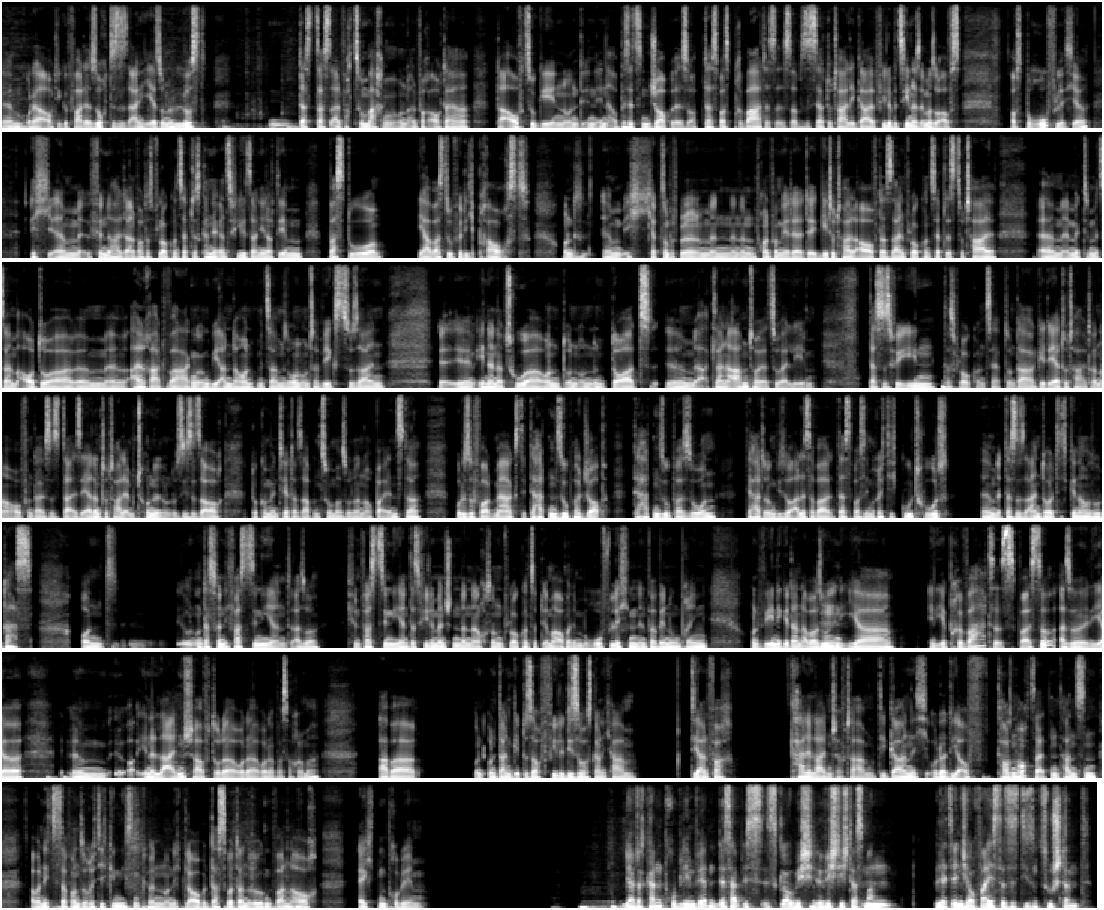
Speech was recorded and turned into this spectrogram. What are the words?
ähm, oder auch die Gefahr der Sucht, das ist eigentlich eher so eine Lust, das, das einfach zu machen und einfach auch da, da aufzugehen und in, in, ob es jetzt ein Job ist, ob das was Privates ist, ob es ist ja total egal. Viele beziehen das immer so aufs, aufs Berufliche. Ich ähm, finde halt einfach das Flow-Konzept, das kann ja ganz viel sein, je nachdem, was du, ja, was du für dich brauchst. Und ähm, ich habe zum Beispiel einen, einen Freund von mir, der, der geht total auf, dass sein Flow-Konzept ist total ähm, mit, mit seinem Outdoor-Allradwagen ähm, äh, irgendwie andauernd mit seinem Sohn unterwegs zu sein äh, in der Natur und, und, und, und dort äh, kleine Abenteuer zu erleben das ist für ihn das Flow-Konzept und da geht er total drin auf und da ist es, da ist er dann total im Tunnel und du siehst es auch, dokumentiert das ab und zu mal so dann auch bei Insta, wo du sofort merkst, der hat einen super Job, der hat einen super Sohn, der hat irgendwie so alles, aber das, was ihm richtig gut tut, ähm, das ist eindeutig genauso das. Und, und das finde ich faszinierend. Also ich finde faszinierend, dass viele Menschen dann auch so ein Flow-Konzept immer auch mit dem Beruflichen in Verbindung bringen und wenige dann aber so hm. in ihr in ihr Privates, weißt du? Also in ihr ähm, in eine Leidenschaft oder oder oder was auch immer. Aber und und dann gibt es auch viele, die sowas gar nicht haben, die einfach keine Leidenschaft haben, die gar nicht oder die auf tausend Hochzeiten tanzen, aber nichts davon so richtig genießen können. Und ich glaube, das wird dann irgendwann auch echt ein Problem. Ja, das kann ein Problem werden. Deshalb ist es, glaube ich, wichtig, dass man letztendlich auch weiß, dass es diesen Zustand,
